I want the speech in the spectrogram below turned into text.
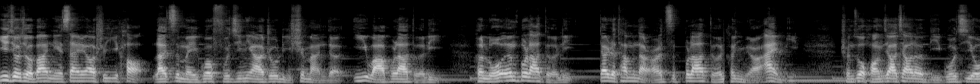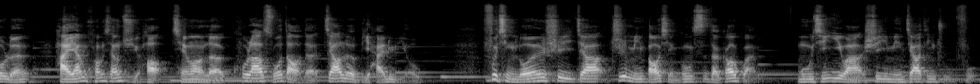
一九九八年三月二十一号，来自美国弗吉尼亚州里士满的伊娃·布拉德利和罗恩·布拉德利带着他们的儿子布拉德和女儿艾米，乘坐皇家加勒比国际游轮“海洋狂想曲号”前往了库拉索岛的加勒比海旅游。父亲罗恩是一家知名保险公司的高管，母亲伊娃是一名家庭主妇，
